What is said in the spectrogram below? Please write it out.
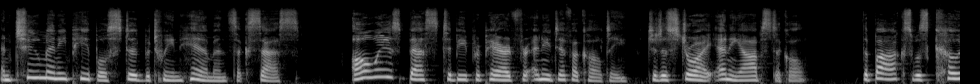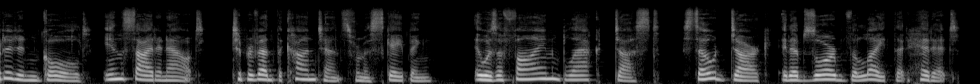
and too many people stood between him and success. Always best to be prepared for any difficulty, to destroy any obstacle. The box was coated in gold, inside and out, to prevent the contents from escaping. It was a fine black dust, so dark it absorbed the light that hit it.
